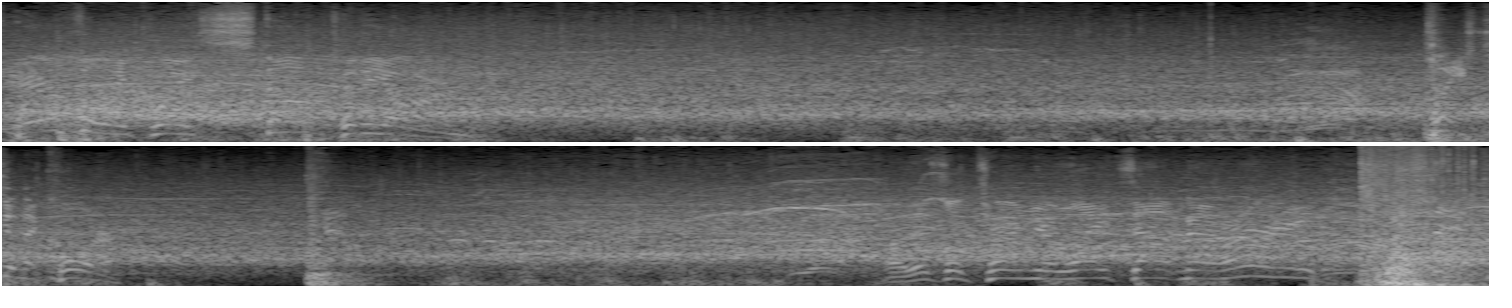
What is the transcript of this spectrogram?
Carefully placed stomp to the arm. Placed in the corner. Oh, will turn your lights out in a hurry.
